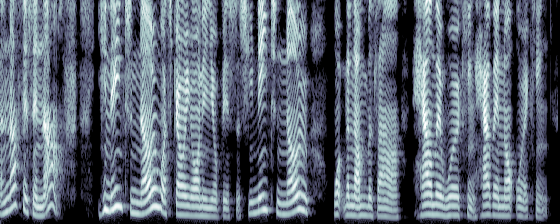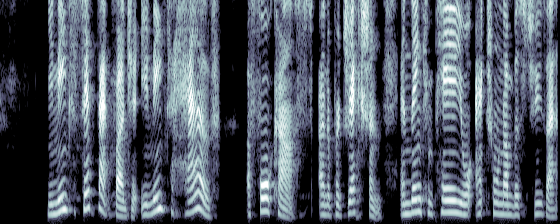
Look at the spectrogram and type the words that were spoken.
enough is enough. You need to know what's going on in your business. You need to know what the numbers are, how they're working, how they're not working. You need to set that budget. You need to have a forecast and a projection and then compare your actual numbers to that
